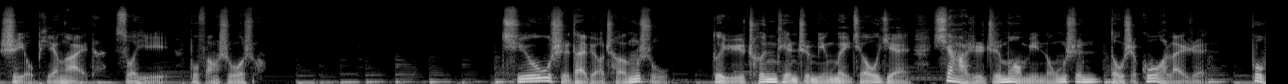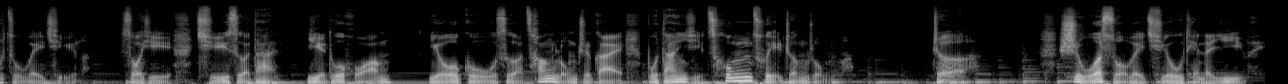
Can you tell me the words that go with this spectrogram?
是有偏爱的，所以不妨说说。秋是代表成熟，对于春天之明媚娇艳，夏日之茂密浓深，都是过来人，不足为奇了。所以其色淡，叶多黄，有古色苍龙之概，不单以葱翠峥嵘了。这，是我所谓秋天的意味。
